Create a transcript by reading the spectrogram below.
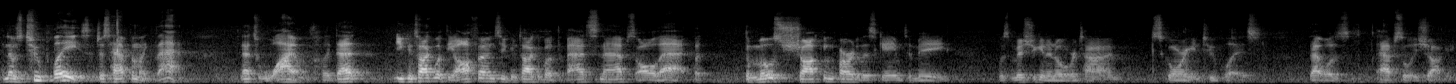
And those two plays, it just happened like that. That's wild. Like that, you can talk about the offense, you can talk about the bad snaps, all that, but the most shocking part of this game to me was Michigan in overtime scoring in two plays. That was absolutely shocking.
